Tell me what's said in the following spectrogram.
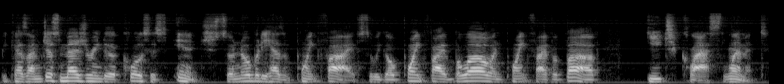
because I'm just measuring to the closest inch, so nobody has a 0.5. So we go 0.5 below and 0.5 above each class limit.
